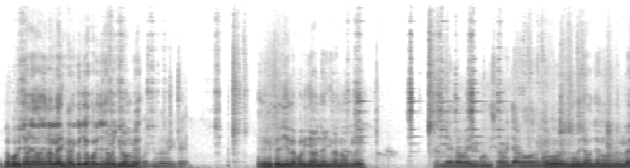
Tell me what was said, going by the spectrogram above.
இல்லை பொரிச்சா வச்சா தான் நல்லா கறிக்கு வச்சா பொரிச்சா சமைக்கிறவங்க. எனக்கு தெரியல பொரிக்க வச்சு வைக்கிறான் மக்களே சரியா நம்ம இதுக்கு முந்தி சமைச்ச அனுபவம் ஓ இல்லை இதுக்கு இந்த சமைச்ச அனுபவம் இல்லை.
